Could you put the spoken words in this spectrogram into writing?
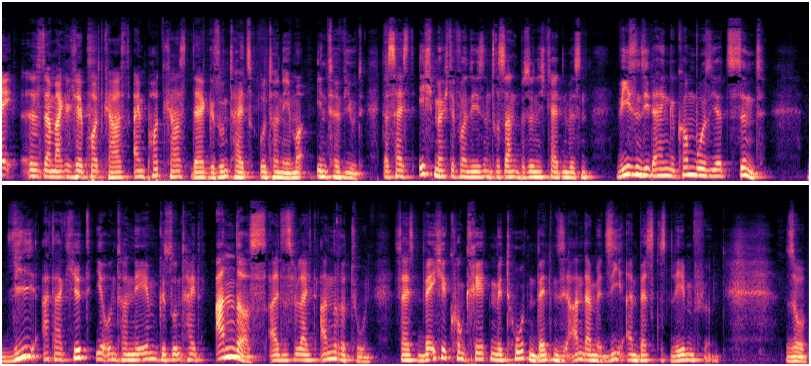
Hey, es ist der Michael K. Podcast, ein Podcast, der Gesundheitsunternehmer interviewt. Das heißt, ich möchte von diesen interessanten Persönlichkeiten wissen, wie sind sie dahin gekommen, wo sie jetzt sind? Wie attackiert ihr Unternehmen Gesundheit anders, als es vielleicht andere tun? Das heißt, welche konkreten Methoden wenden sie an, damit sie ein besseres Leben führen? So,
